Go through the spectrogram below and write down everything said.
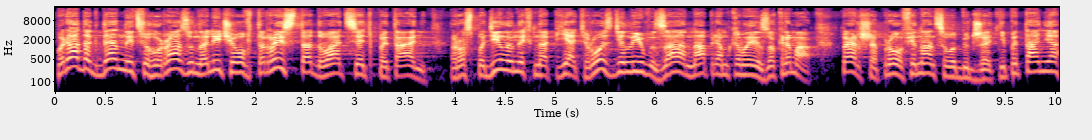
Порядок денний цього разу налічував 320 питань, розподілених на 5 розділів за напрямками. Зокрема, перше про фінансово-бюджетні питання,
